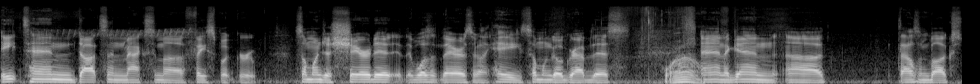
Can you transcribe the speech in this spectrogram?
810 Datsun Maxima Facebook group. Someone just shared it. It wasn't theirs. They're like, "Hey, someone go grab this." Wow. And again, uh, thousand bucks.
